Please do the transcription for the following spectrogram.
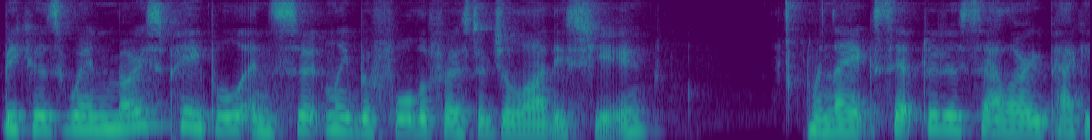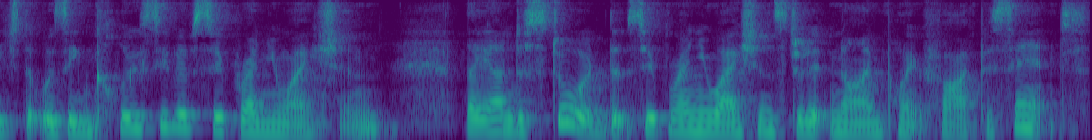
Because when most people, and certainly before the 1st of July this year, when they accepted a salary package that was inclusive of superannuation, they understood that superannuation stood at 9.5%.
